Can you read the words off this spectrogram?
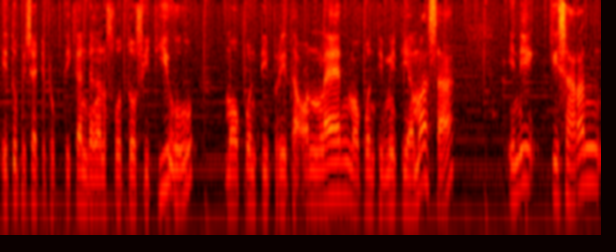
itu bisa dibuktikan dengan foto video maupun di berita online maupun di media massa ini kisaran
